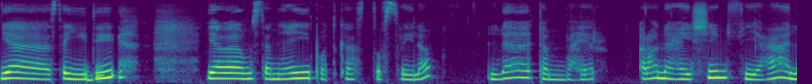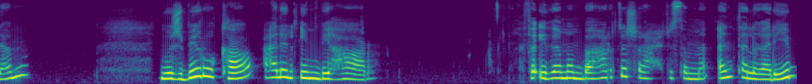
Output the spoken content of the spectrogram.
يا سيدي يا مستمعي بودكاست تفصيلة لا تنبهر. رانا عايشين في عالم يجبرك على الانبهار. فإذا ما انبهرتش راح تسمى أنت الغريب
